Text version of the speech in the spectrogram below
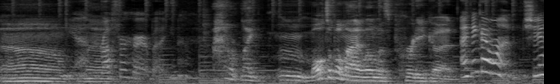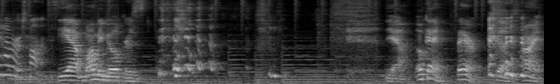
Oh, Yeah, rough for her, but you know. I don't like, mm, multiple myeloma is pretty good. I think I won. She didn't have a response. Yeah, mommy milkers. Yeah. Okay. Fair. Good. All right.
